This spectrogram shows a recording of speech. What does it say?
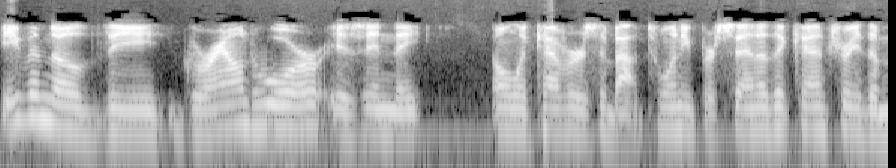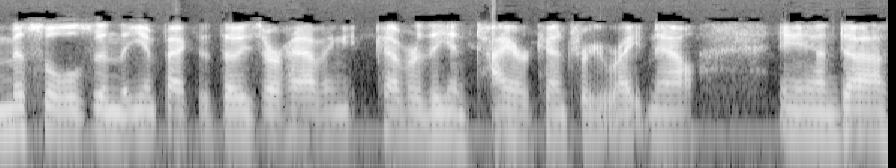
even though the ground war is in the only covers about 20% of the country, the missiles and the impact that those are having cover the entire country right now. And uh,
